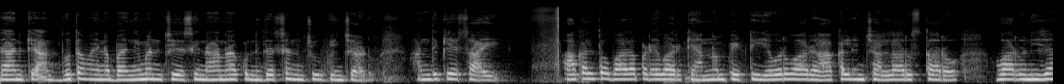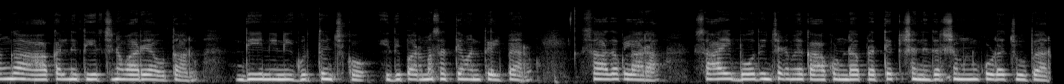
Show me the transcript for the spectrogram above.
దానికి అద్భుతమైన భంగిమను చేసి నానాకు నిదర్శనం చూపించాడు. అందుకే సాయి ఆకలితో బాధపడే వారికి అన్నం పెట్టి ఎవరు వారు ఆకలి నుంచి అల్లారుస్తారో వారు నిజంగా ఆకలిని తీర్చిన వారే అవుతారు. దీనిని గుర్తుంచుకో. ఇది పరమసత్యం అని తెలిపారు. సాధకులారా సాయి బోధించడమే కాకుండా ప్రత్యక్ష నిదర్శనం కూడా చూపారు.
